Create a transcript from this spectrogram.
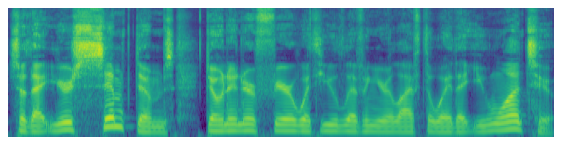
so that your symptoms don't interfere with you living your life the way that you want to.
